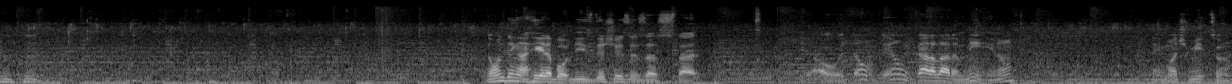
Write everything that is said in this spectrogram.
Mm-hmm. The one thing I hate about these dishes is just that, yo, it don't, they don't got a lot of meat, you know? Ain't much meat to them.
